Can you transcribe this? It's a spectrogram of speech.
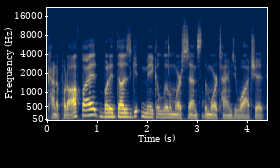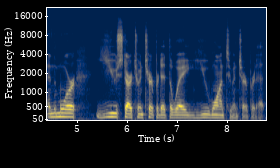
kind of put off by it, but it does get, make a little more sense the more times you watch it and the more you start to interpret it the way you want to interpret it.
